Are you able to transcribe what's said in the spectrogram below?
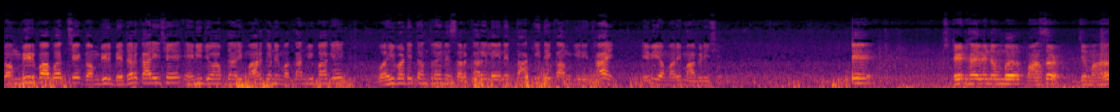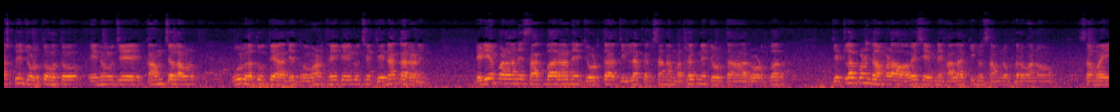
ગંભીર બાબત છે, ગંભીર બેદરકારી છે. એની જવાબદારી માર્ગ અને મકાન વિભાગે વહીવટી તંત્ર અને સરકારે લઈને તાકીદે કામગીરી થાય એવી અમારી માગણી છે. સ્ટેટ હાઈવે નંબર પાસઠ જે મહારાષ્ટ્રને જોડતો હતો, એનું જે કામ ચલાવણ પુલ હતું તે આજે ધોવાણ થઈ ગયેલું છે. જેના કારણે ડેડિયાપાડા અને સાગબારાને જોડતા જિલ્લા કક્ષાના મથકને જોડતા આ રોડ પર જેટલા પણ ગામડાઓ આવે છે, એમને હાલાકીનો સામનો કરવાનો સમય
